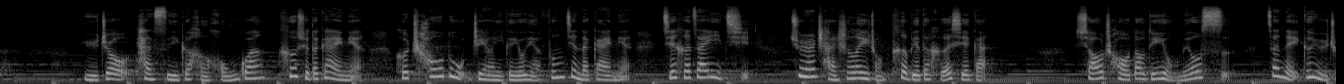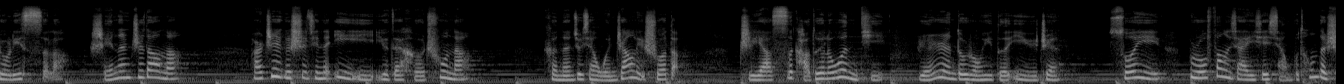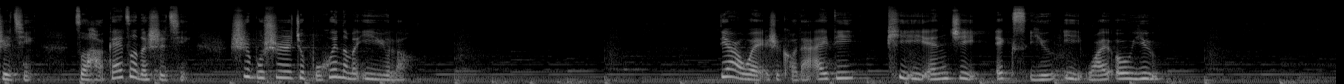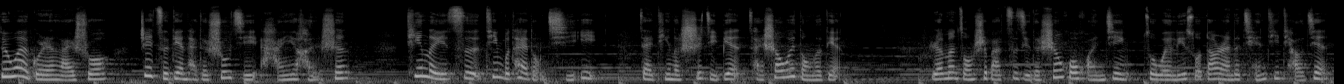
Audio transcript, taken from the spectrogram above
宇宙看似一个很宏观科学的概念，和超度这样一个有点封建的概念结合在一起。居然产生了一种特别的和谐感。小丑到底有没有死，在哪个宇宙里死了，谁能知道呢？而这个事情的意义又在何处呢？可能就像文章里说的，只要思考对了问题，人人都容易得抑郁症。所以，不如放下一些想不通的事情，做好该做的事情，是不是就不会那么抑郁了？第二位是口袋 ID。P E N G X U E Y O U。对外国人来说，这次电台的书籍含义很深。听了一次听不太懂其意，再听了十几遍才稍微懂了点。人们总是把自己的生活环境作为理所当然的前提条件，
